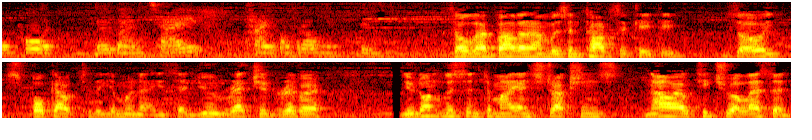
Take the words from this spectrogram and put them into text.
ลงโทษโดยการใช้ไถ่ของพระองค์เนี่ยดึง So Lord Balaram was intoxicated. So he spoke out to the Yamuna. He said, You wretched river, you don't listen to my instructions. Now I'll teach you a lesson.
